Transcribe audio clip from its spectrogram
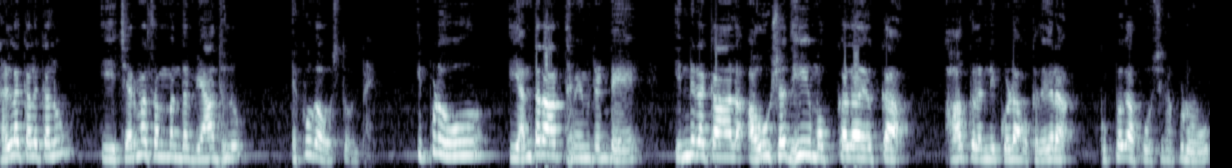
కళ్ళ కలకలు ఈ చర్మ సంబంధ వ్యాధులు ఎక్కువగా వస్తూ ఉంటాయి. ఇప్పుడు ఈ అంతరార్థం ఏమిటంటే ఇన్ని రకాల ఔషధీ మొక్కల యొక్క ఆకులన్నీ కూడా ఒక దగ్గర కుప్పగా పోసినప్పుడు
